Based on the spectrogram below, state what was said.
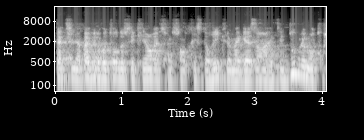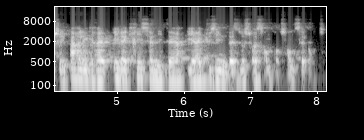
Tati n'a pas vu le retour de ses clients vers son centre historique. Le magasin a été doublement touché par les grèves et la crise sanitaire et a accusé une baisse de 60% de ses ventes.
